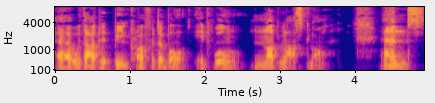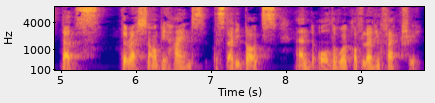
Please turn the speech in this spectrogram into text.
uh, without it being profitable, it will not last long. And that's the rationale behind the study box and all the work of Learning Factory.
